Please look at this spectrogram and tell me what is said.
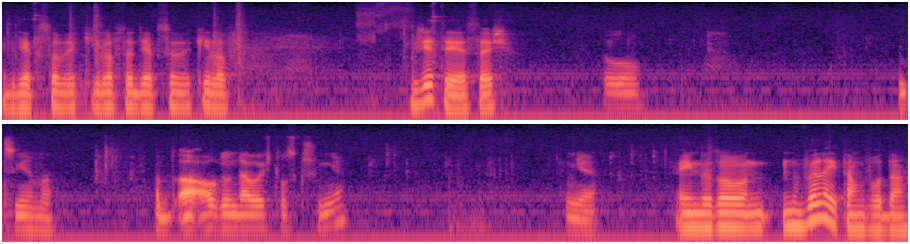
jak diaksowy kilof, to diaksowy kilof. Gdzie ty jesteś? Tu... Nic nie ma. A, a oglądałeś tą skrzynię? Nie. Ej, no to no wylej tam wodę.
